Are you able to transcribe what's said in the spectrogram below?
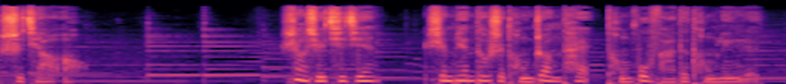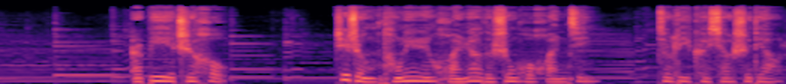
是骄傲。上学期间，身边都是同状态、同步伐的同龄人，而毕业之后，这种同龄人环绕的生活环境就立刻消失掉了。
